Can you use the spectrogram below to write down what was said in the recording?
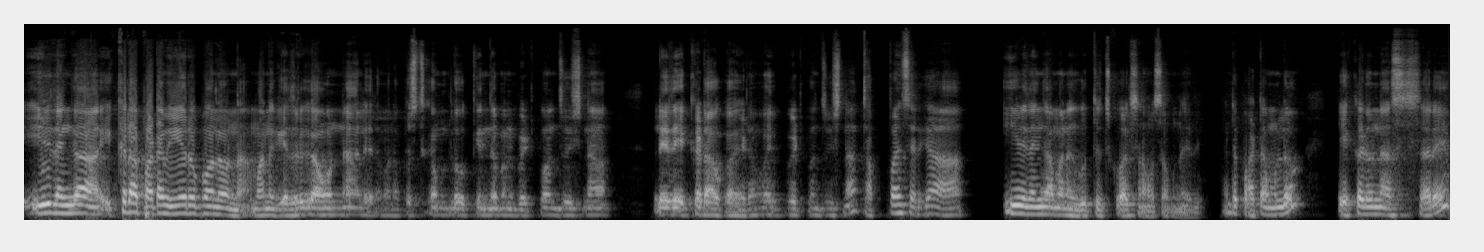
ఈ విధంగా ఇక్కడ పటం ఏ రూపంలో ఉన్నా మనకు ఎదురుగా ఉన్నా లేదా మన పుస్తకంలో కింద మనం పెట్టుకొని చూసినా లేదా ఎక్కడ ఒక ఎడం వైపు పెట్టుకొని చూసినా తప్పనిసరిగా ఈ విధంగా మనం గుర్తుంచుకోవాల్సిన అవసరం ఉన్నది. అంటే పటంలో ఎక్కడున్నా సరే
